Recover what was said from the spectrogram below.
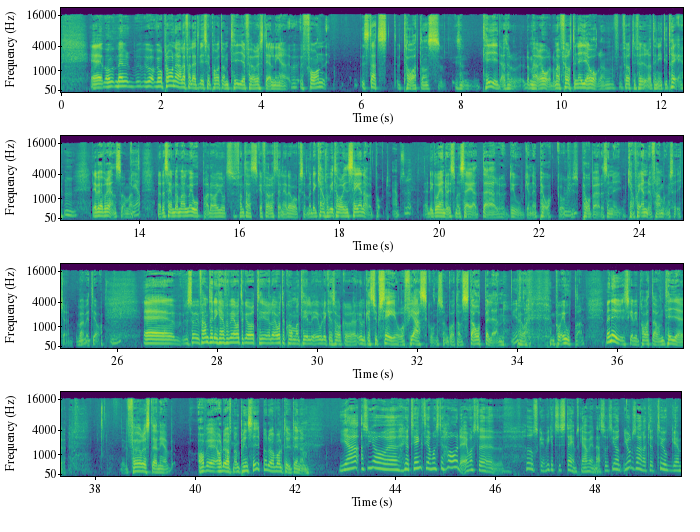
Eh, men vår plan är i alla fall att vi ska prata om tio föreställningar från Stadsteaterns liksom, tid, alltså de här åren, de här 49 åren, 44 till 93. Mm. Det är vi överens om. Att Ja. När det sen blir Malmö Opera, det har gjorts fantastiska föreställningar då också, men det kanske vi tar i en senare podd. Absolut. Det går ändå liksom att säga att där dog en epok och Mm. påbörjades en ny, kanske ännu framgångsrikare, vad vet jag. Eh, så i framtiden kanske vi återgår till, eller återkommer till olika saker, olika succéer och fiaskon som gått av stapeln på, på Operan. Men nu ska vi prata om tio föreställningar. Har, vi, har du haft någon princip när du har valt ut en? Ja, alltså jag, eh, jag tänkte jag måste ha det. Jag måste, hur ska, vilket system ska jag använda? Så jag gjorde så här att jag tog eh,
